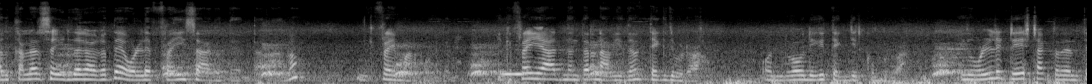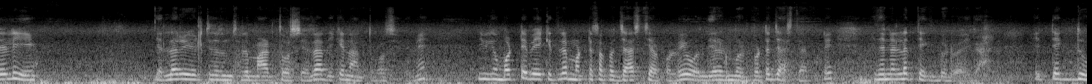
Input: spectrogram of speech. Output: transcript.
ಅದು ಕಲರ್ ಸಹ ಹಿಡ್ದಾಗುತ್ತೆ ಒಳ್ಳೆ ಫ್ರೈ ಸಹ ಆಗುತ್ತೆ ಅಂತ ನಾನು ಫ್ರೈ ಮಾಡ್ಕೊಂಡಿದ್ದೀನಿ. ಹೀಗೆ ಫ್ರೈ ಆದ ನಂತರ ನಾವು ಇದನ್ನು ತೆಗೆದು ಬಿಡುವ ಒಂದು ಬೌಲಿಗೆ ತೆಗೆದಿಟ್ಕೊಂಡ್ಬಿಡುವ. ಇದು ಒಳ್ಳೆ ಟೇಸ್ಟ್ ಆಗ್ತದೆ ಅಂತೇಳಿ ಎಲ್ಲರೂ ಹೇಳ್ತಿದ್ರು ಒಂದ್ಸಲ ಮಾಡಿ ತೋರಿಸಿ ಅದಕ್ಕೆ ನಾನು ತೋರಿಸಿದ್ದೀನಿ. ನಿಮಗೆ ಮೊಟ್ಟೆ ಬೇಕಿದ್ದರೆ ಮೊಟ್ಟೆ ಸ್ವಲ್ಪ ಜಾಸ್ತಿ ಹಾಕ್ಕೊಳ್ಳಿ ಒಂದು ಎರಡು ಮೂರು ಮೊಟ್ಟೆ ಜಾಸ್ತಿ ಹಾಕ್ಕೊಳ್ಳಿ ಇದನ್ನೆಲ್ಲ ತೆಗೆದುಬಿಡುವ ಈಗ. ಇದು ತೆಗೆದು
